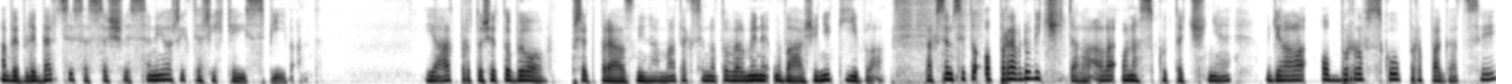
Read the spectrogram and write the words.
aby v Liberci se sešli seniori, kteří chtějí zpívat. Já, protože to bylo před prázdninama, tak jsem na to velmi neuváženě kývla. Pak jsem si to opravdu vyčítala, ale ona skutečně udělala obrovskou propagaci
